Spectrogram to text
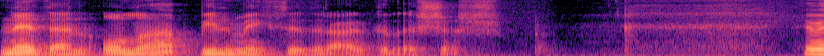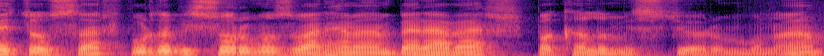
neden olabilmektedir arkadaşlar. Evet dostlar burada bir sorumuz var hemen beraber bakalım istiyorum buna.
